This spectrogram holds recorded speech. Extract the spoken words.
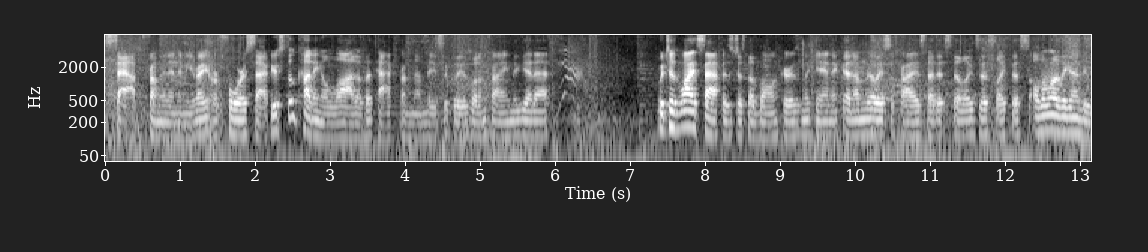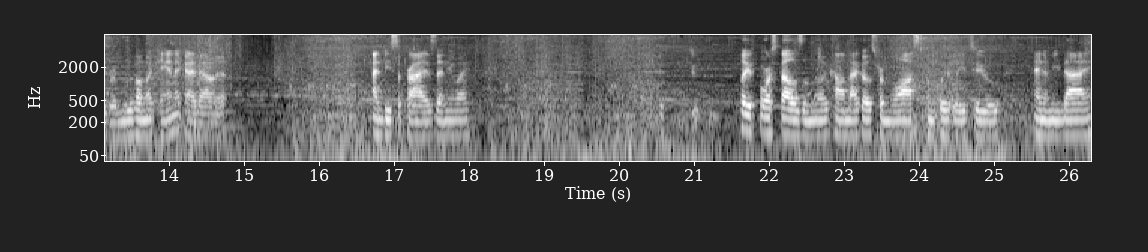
sap from an enemy, right, or four sap, you're still cutting a lot of attack from them. Basically, is what I'm trying to get at. Which is why sap is just a bonkers mechanic, and I'm really surprised that it still exists like this. Although, what are they gonna do? Remove a mechanic? I doubt it. I'd be surprised anyway. Play four spells and the combat goes from lost completely to enemy die.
